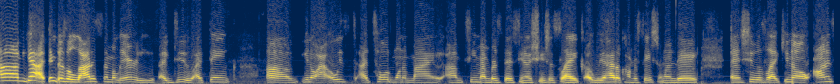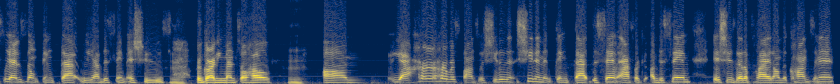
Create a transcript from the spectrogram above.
Um, yeah, I think there's a lot of similarities. I do. I think um, you know, I always I told one of my um, team members this. You know, she's just like uh, we had a conversation one day, and she was like, you know, honestly, I just don't think that we have the same issues mm. regarding mental health. Mm. Um, yeah, her her response was she didn't she didn't think that the same Africa uh, the same issues that applied on the continent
